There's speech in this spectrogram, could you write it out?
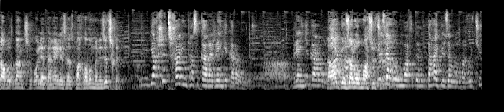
qabıqdan çıxıb o ləpəni eləsəniz, paxlavan da necə çıxır? Yaxşı çıxar, intası qara, rəngi qara olur. Rəngi qara olur. Daha gözəl olması üçün? Gözəl olmaq, e, daha gözəl olmaq üçün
